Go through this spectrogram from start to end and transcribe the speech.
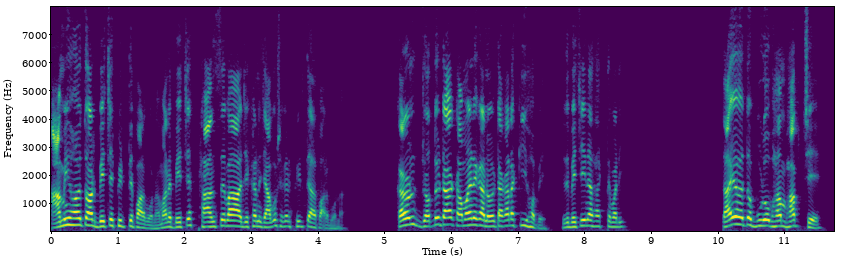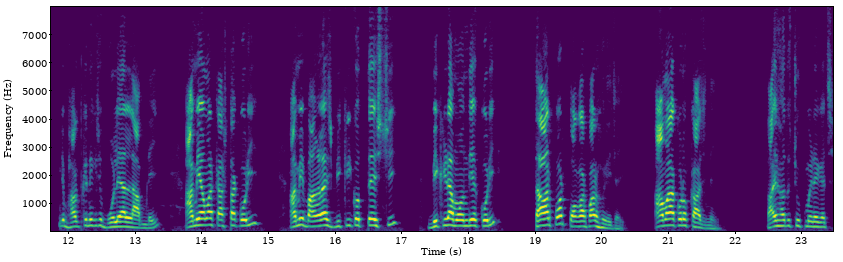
আমি হয়তো আর বেঁচে ফিরতে পারব না। মানে বেঁচে ফ্রান্সে বা যেখানে যাব সেখানে ফিরতে আর পারব না। কারণ যতই টাকা কামাই না কেন, ওই টাকাটা কী হবে? যদি বেঁচেই না থাকতে পারি। তাই হয়তো বুড়ো ভাম ভাবছে যে ভারতকে নিয়ে কিছু বলে আর লাভ নেই। আমি আমার কাজটা করি আমি বাংলাদেশ বিক্রি করতে এসছি, বিক্রিটা মন দিয়ে করি, তারপর পগার পার হয়ে যাই। আমার কোনো কাজ নেই। তাই হয়তো চুপ মেরে গেছে।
